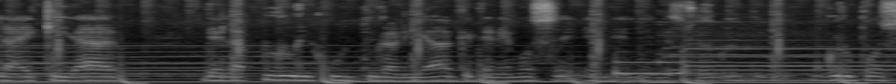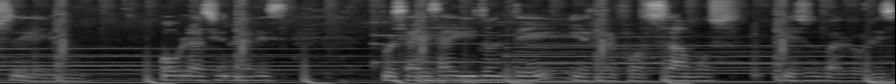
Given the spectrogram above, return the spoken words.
la equidad, de la pluriculturalidad que tenemos en, nuestros grupos eh, poblacionales, pues es ahí donde eh, reforzamos esos valores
